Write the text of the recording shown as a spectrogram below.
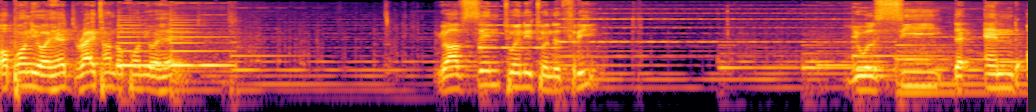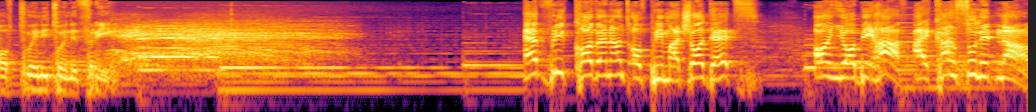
upon your head. Right hand upon your head. You have seen 2023. You will see the end of 2023. Every covenant of premature death on your behalf, I cancel it now.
